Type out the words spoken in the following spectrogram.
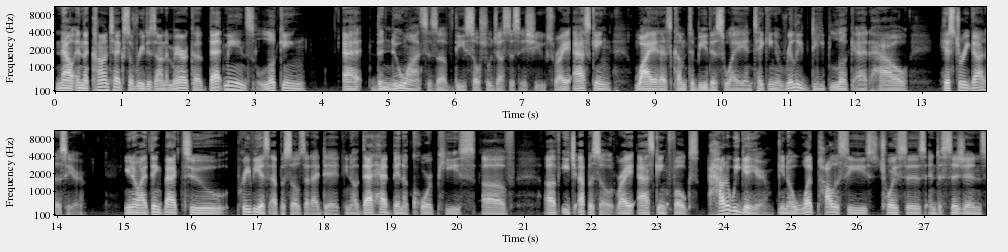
Now, in the context of Redesign America, that means looking at the nuances of these social justice issues, right? Asking why it has come to be this way and taking a really deep look at how history got us here. You know, I think back to previous episodes that I did, you know, that had been a core piece of of each episode, right? Asking folks, how did we get here? You know, what policies, choices, and decisions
